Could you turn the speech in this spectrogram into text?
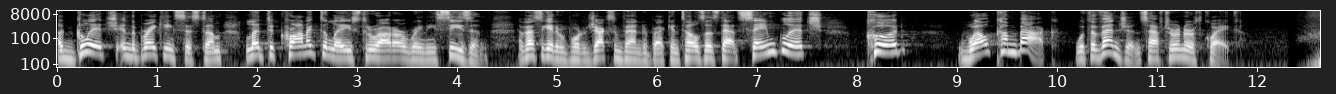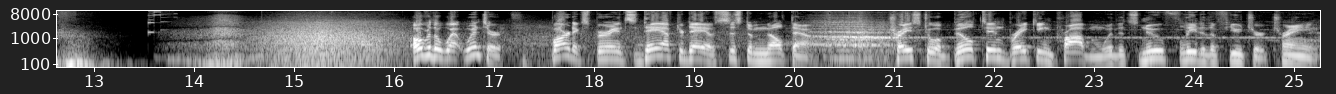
A glitch in the braking system led to chronic delays throughout our rainy season. Investigative reporter Jaxon Van Derbeken tells us that same glitch could well come back with a vengeance after an earthquake. Over the wet winter, BART experienced day after day of system meltdowns, traced to a built-in braking problem with its new Fleet of the Future trains.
